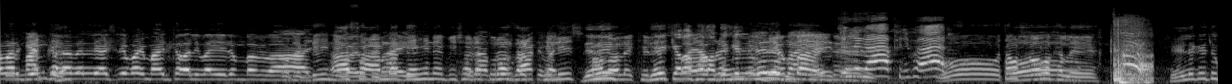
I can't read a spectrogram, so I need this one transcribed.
আমার গেম খেলা বেললে আসলে ভাই। মাইট খাওয়ালি ভাই এরকম ভাবে ভাই আচ্ছা আমরা দেখিনি বিষয়টা তোরা যা খেলিস ভালো হলে দেখি খেলিস। কেবা খেলা দেখি ভাই। খেলেগা ফ্রি ফায়ার ও তাও ভালো খেলে। খেলে গই তো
